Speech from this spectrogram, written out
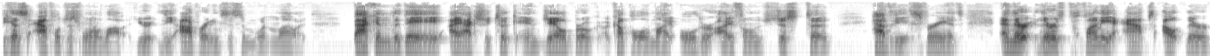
because Apple just won't allow it. Your, the operating system wouldn't allow it back in the day, I actually took and jailbroke a couple of my older iPhones just to have the experience. And there there's plenty of apps out there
